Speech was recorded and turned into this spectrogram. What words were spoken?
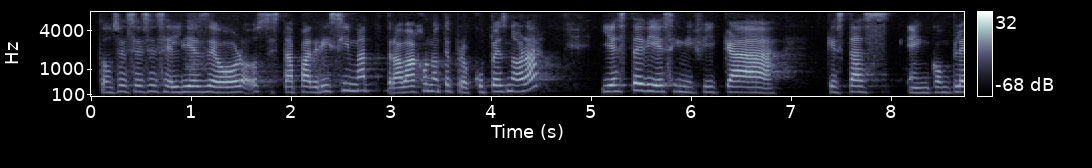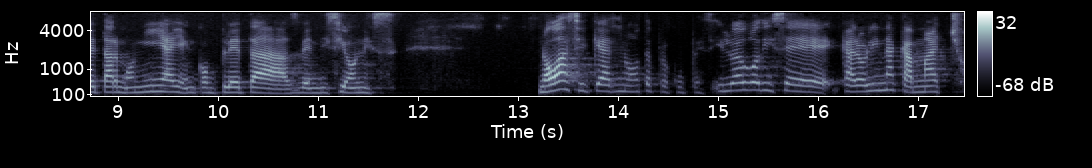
Entonces ese es el 10 de oros, está padrísima, tu trabajo, no te preocupes, Nora. Y este 10 significa que estás en completa armonía y en completas bendiciones. No, así que no te preocupes. Y luego dice Carolina Camacho,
